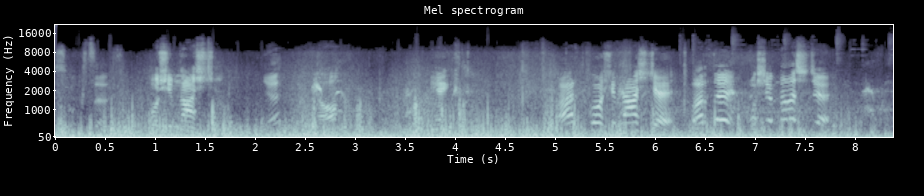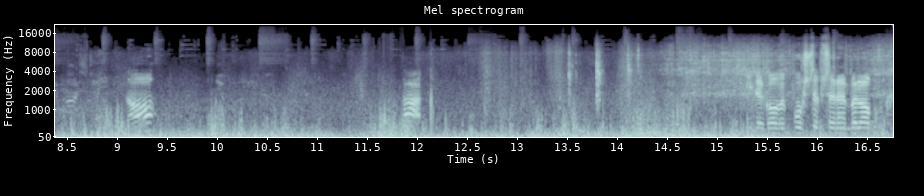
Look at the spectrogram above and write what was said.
Sukces. 18. Nie? No. Piękny. Bartku 18. Bartek, 18! No. Tak. Idę go wypuszczę przerębel obok.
